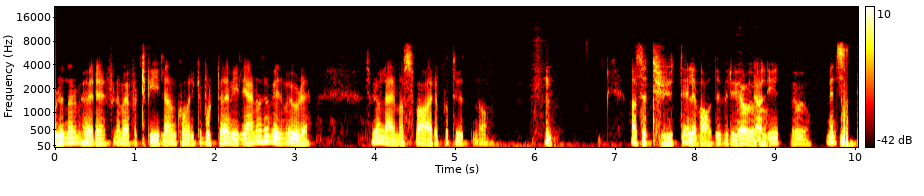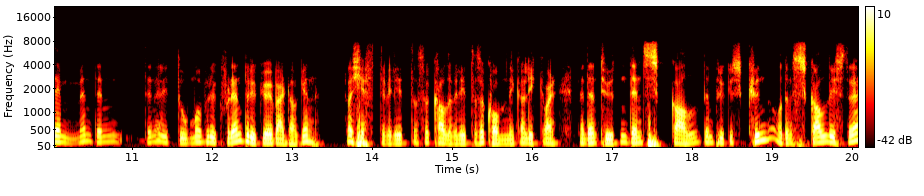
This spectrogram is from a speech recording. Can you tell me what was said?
ule når de hører, for de er fortvila. De kommer ikke borti deg, vil gjerne, og så begynner de å ule. Så kan du lære meg å svare på tuten nå. Altså tut, eller hva du bruker Jo, jo. av lyd. jo. Men stemmen, den, den er litt dum å bruke, for den bruker vi i hverdagen. Da kjefter vi litt, og så kaller vi litt, og så kom den ikke allikevel. Men den tuten, den skal, den brukes kun, og den skal lystre.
